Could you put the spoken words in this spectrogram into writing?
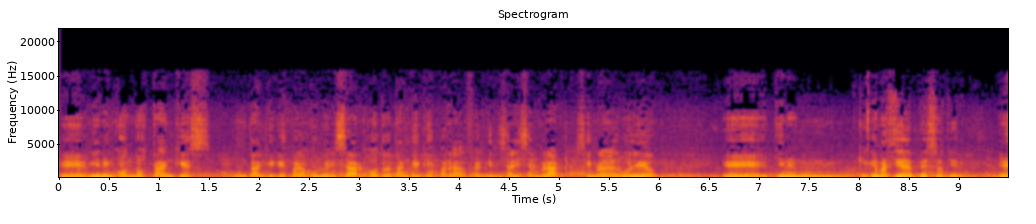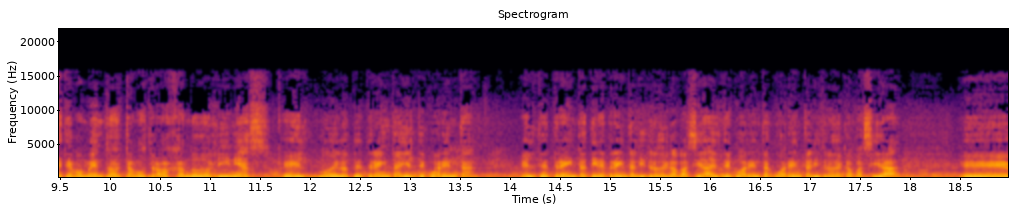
Eh, vienen con dos tanques, un tanque que es para pulverizar, otro tanque que es para fertilizar y sembrar, siembran al voleo. Eh, tienen ¿Qué capacidad de peso tienen? en este momento estamos trabajando dos líneas, que es el modelo T30 y el T40. El T30 tiene 30 litros de capacidad, el T40 40 litros de capacidad. Eh,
